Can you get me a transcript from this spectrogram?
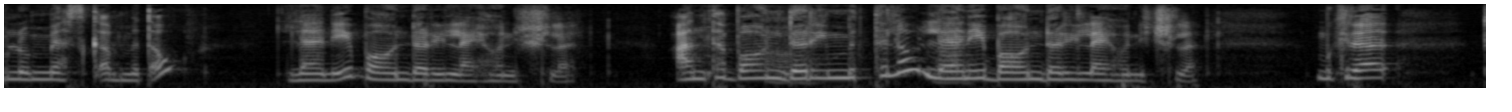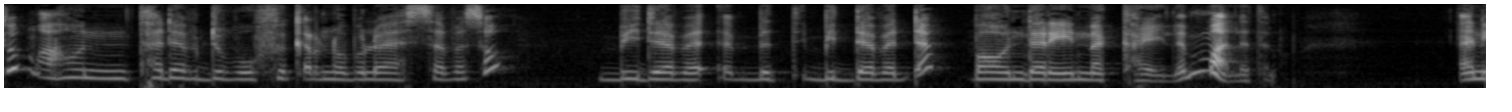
ብሎ የሚያስቀምጠው ለእኔ ባውንደሪ ላይሆን ይችላል። አንተ ባውንደሪ የምትለው ለእኔ ባውንደሪ ላይሆን ይችላል። ምክንያቱም አሁን ተደብድቦ ፍቅር ነው ብሎ ያሰበ ሰው ቢደበደብ ባውንደሪ ይነካ አይልም ማለት ነው። እኔ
